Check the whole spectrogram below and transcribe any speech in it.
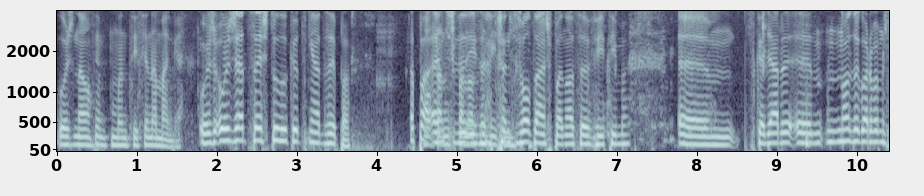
Hoje não. Sempre uma notícia na manga. Hoje, hoje já disseste tudo o que eu tinha a dizer, pá. Epá, antes, de, exato, antes de voltarmos para a nossa vítima, um, se calhar uh, nós agora vamos,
